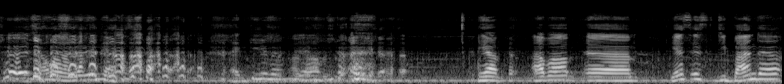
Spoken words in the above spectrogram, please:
Schön, auch schön. Ein Geben. Ja. Ja, aber äh, jetzt ist die Bande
